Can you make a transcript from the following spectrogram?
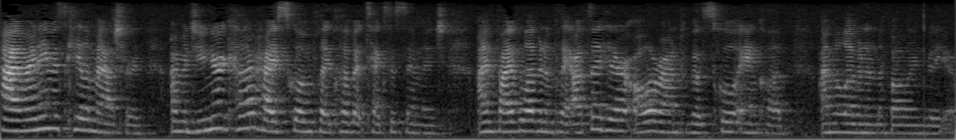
Hi, my name is Kayla Mashburn. I'm a junior at Keller High School and play club at Texas Image. I'm 5'11 and play outside hitter all around for both school and club. I'm 11 in the following video.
